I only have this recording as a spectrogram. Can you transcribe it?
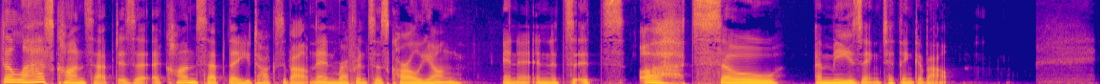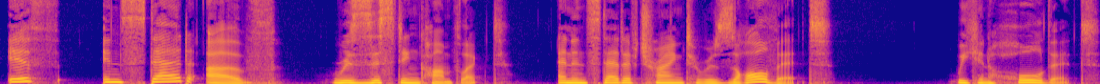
The last concept is a, a concept that he talks about and references Carl Jung in it. And it's, it's, oh, it's so amazing to think about. If instead of resisting conflict. And instead of trying to resolve it, we can hold it.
